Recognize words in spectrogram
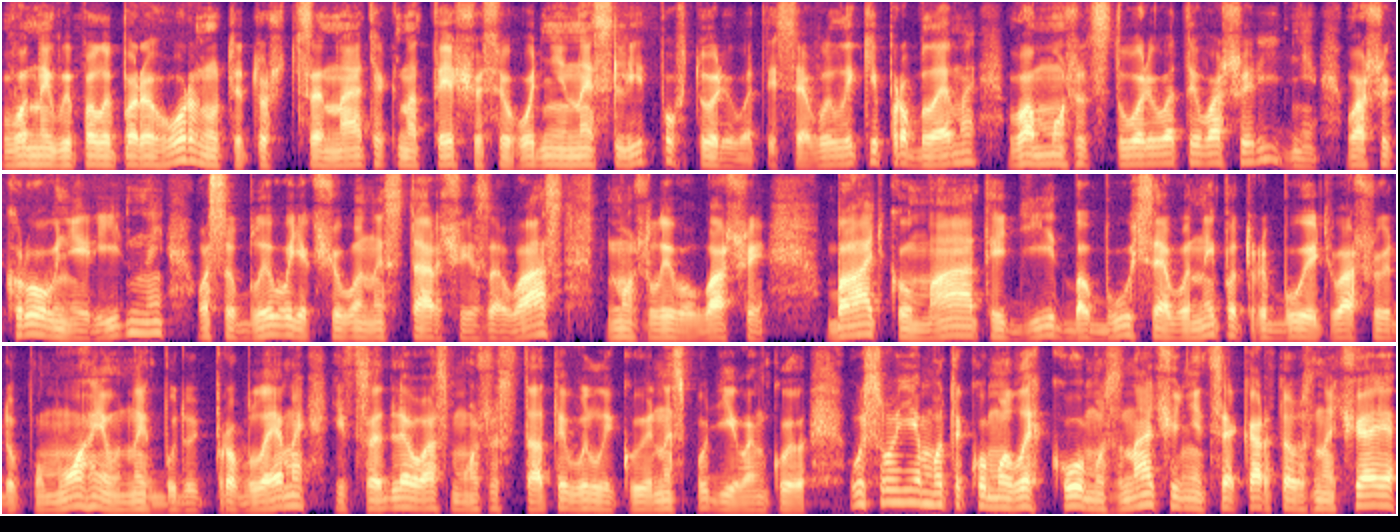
вони випали перегорнути, тож це натяк на те, що сьогодні не слід повторюватися. Великі проблеми вам можуть створювати ваші рідні, ваші кровні рідні, особливо якщо вони старші за вас, можливо, ваші батько, мати, дід, бабуся. Вони потребують вашої допомоги. У них будуть проблеми, і це для вас може стати великою несподіванкою. У своєму такому легкому значенні ця карта означає,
